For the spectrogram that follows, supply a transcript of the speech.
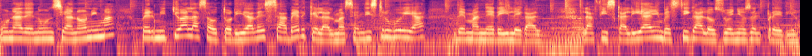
Una denuncia anónima permitió a las autoridades saber que el almacén distribuía de manera ilegal. La fiscalía investiga a los dueños del predio.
